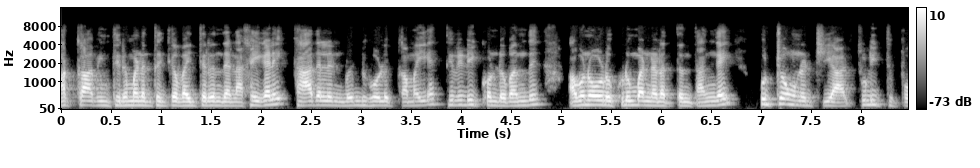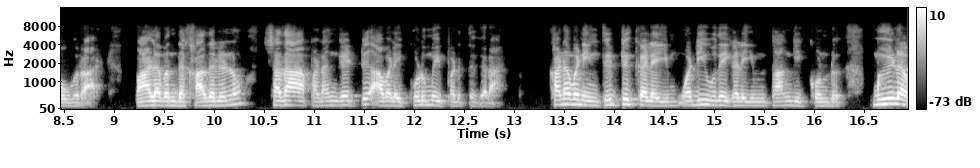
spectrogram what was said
அக்காவின் திருமணத்துக்கு வைத்திருந்த நகைகளை காதலன் வேண்டுகோளுக்கமைய திருடி கொண்டு வந்து அவனோடு குடும்பம் நடத்தும் தங்கை குற்ற உணர்ச்சியால் துடித்து போகிறாள். வாழ வந்த காதலனோ சதா பணம் கேட்டு அவளை கொடுமைப்படுத்துகிறான். கணவனின் திட்டுக்களையும் வடி உதைகளையும் தாங்கிக் கொண்டு மீள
